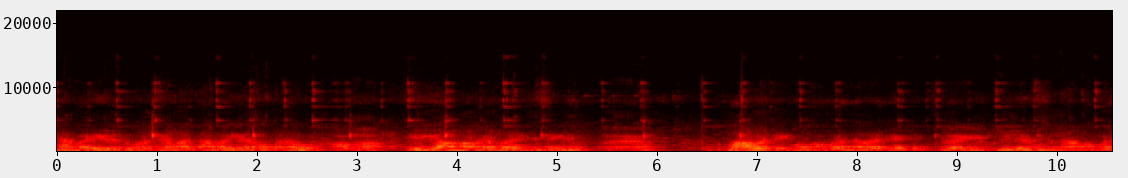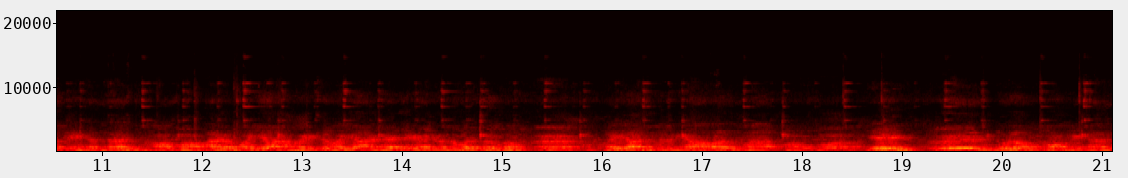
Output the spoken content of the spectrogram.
நான் படியெடுத்து கொடுத்தேன் அத்தான் படியெடுக்க பண்ணவும் தெரியாம அவரை பரிசு செய்யணும் பாவத்தை போக குழந்தை வர கேட்டேன் இல்லைன்னு சொல்லாம குழந்தையை தந்தாரு. அது மையானம் போயிட்டு மையானம் வேட்டையாடி வந்து படுத்திருக்கோம் கைலாசத்துக்கு நீ ஆவாதுப்பா. ஏய் ஊழவும் போ அப்படின்னாரு.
